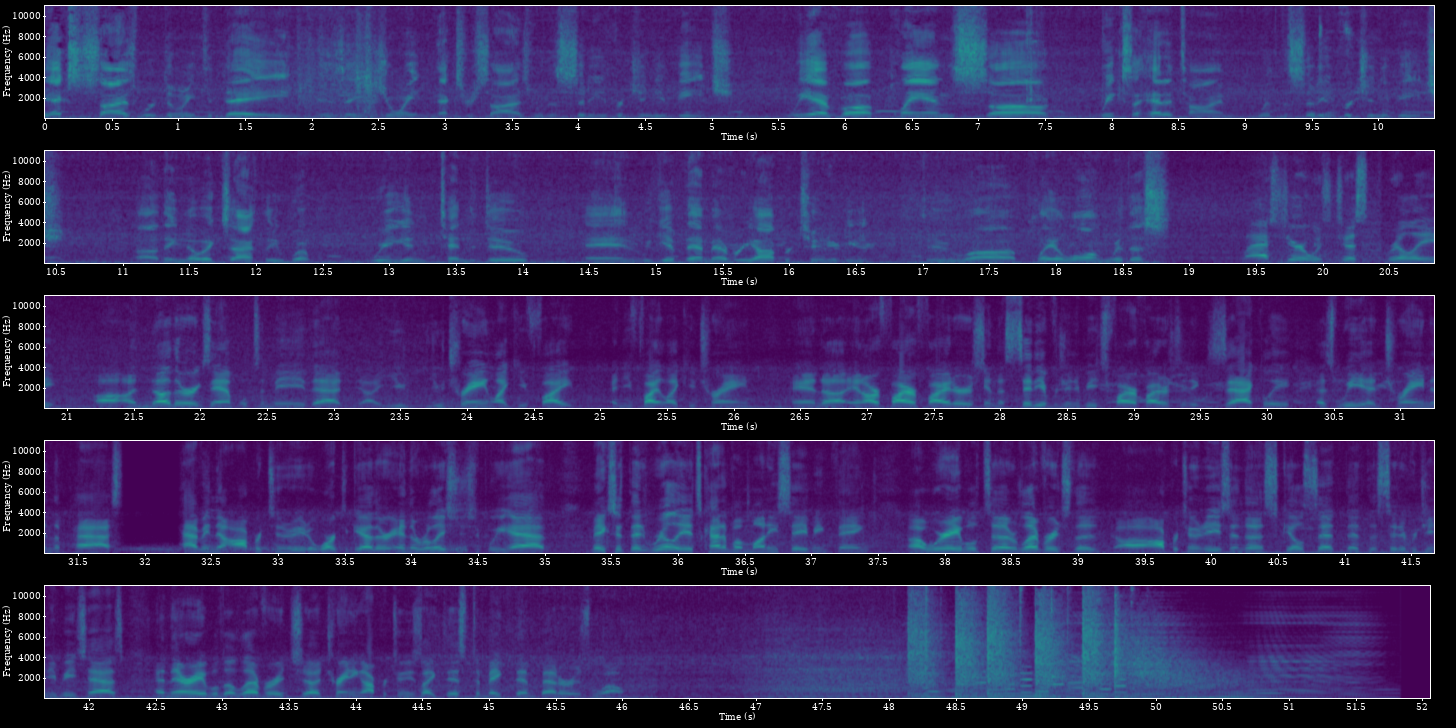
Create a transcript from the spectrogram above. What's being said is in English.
exercise we're doing today is a joint exercise with the City of Virginia Beach. We have uh, plans uh, weeks ahead of time with the City of Virginia Beach. Uh, they know exactly what we intend to do and we give them every opportunity to uh, play along with us. Last year was just really uh, another example to me that uh, you, you train like you fight and you fight like you train. And, uh, and our firefighters in the city of Virginia Beach firefighters did exactly as we had trained in the past. Having the opportunity to work together and the relationship we have makes it that really it's kind of a money saving thing. Uh, we're able to leverage the uh, opportunities and the skill set that the city of Virginia Beach has and they're able to leverage uh, training opportunities like this to make them better as well.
